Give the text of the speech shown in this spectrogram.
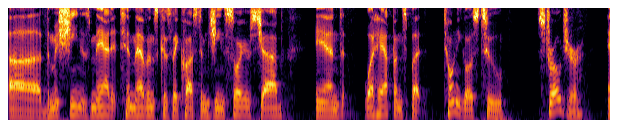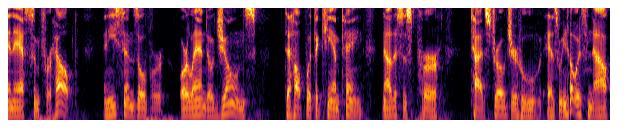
Uh, the machine is mad at Tim Evans because they cost him Gene Sawyer's job. And what happens? But Toni goes to Stroger and asks him for help, and he sends over Orlando Jones to help with the campaign. Now, this is per Todd Stroger, who, as we know, is now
